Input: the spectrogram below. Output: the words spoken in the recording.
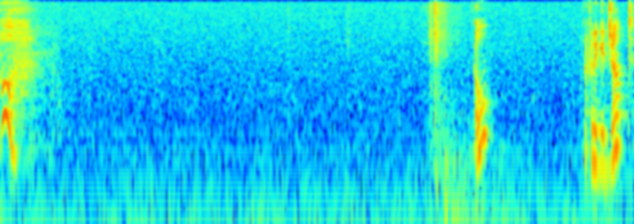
Whew. Oh. I'm finna get jumped.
